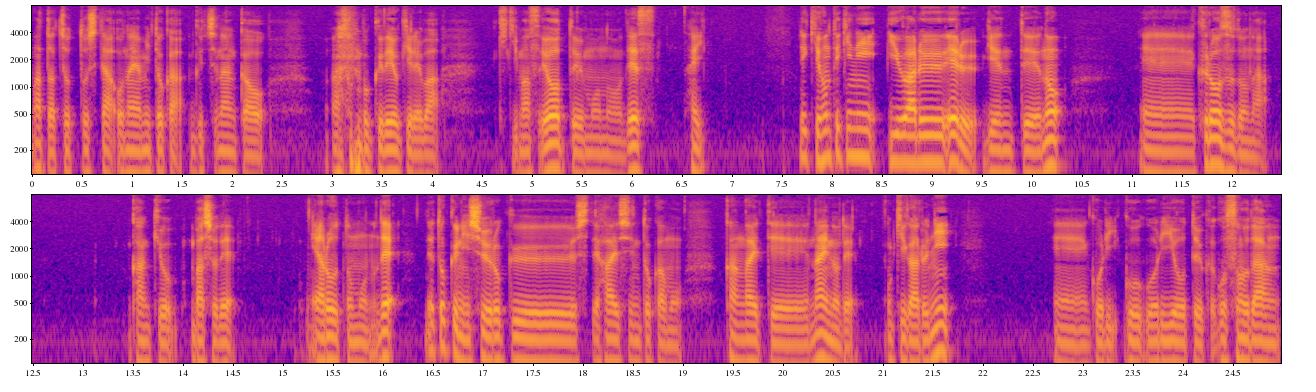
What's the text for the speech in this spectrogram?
あとはちょっとしたお悩みとか愚痴なんかをあの 僕でよければ聞きますよというものです。はい、で基本的に URL 限定の、えー、クローズドな環境場所でやろうと思うのでで特に収録して配信とかも考えてないのでお気軽に、えー、ご利ごご利用というかご相談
